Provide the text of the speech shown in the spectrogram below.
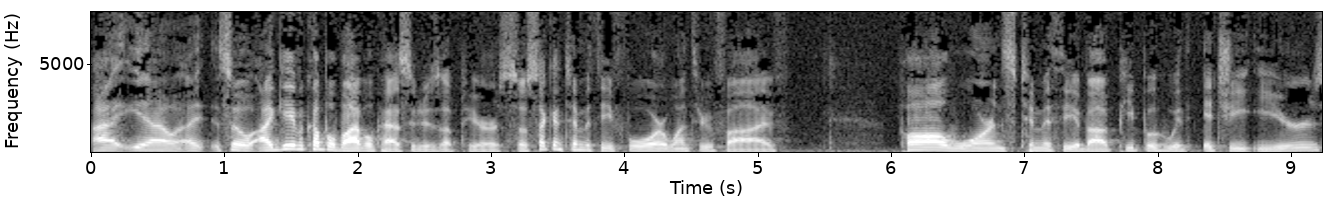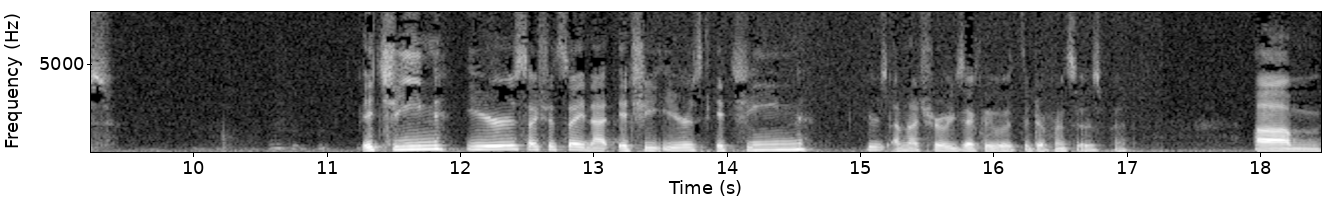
I know I, so I gave a couple Bible passages up here. So 2 Timothy four one through five. Paul warns Timothy about people who with itchy ears. Itching ears, I should say, not itchy ears. Itching ears. I'm not sure exactly what the difference is, but um,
